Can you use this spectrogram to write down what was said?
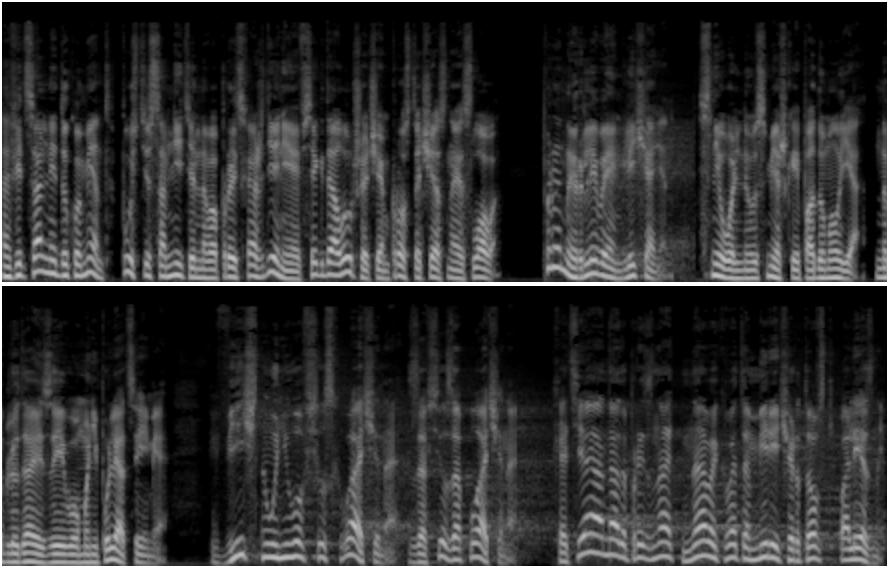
Официальный документ, пусть и сомнительного происхождения, всегда лучше, чем просто честное слово. Пронырливый англичанин. С невольной усмешкой подумал я, наблюдая за его манипуляциями. Вечно у него все схвачено, за все заплачено. Хотя, надо признать, навык в этом мире чертовски полезный.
